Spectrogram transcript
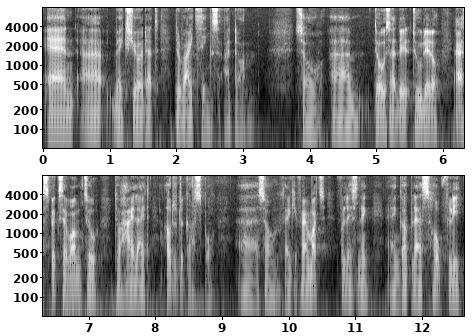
and uh, make sure that the right things are done. So um, those are the two little aspects I want to to highlight out of the gospel. Uh, so thank you very much for listening, and God bless. Hopefully,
